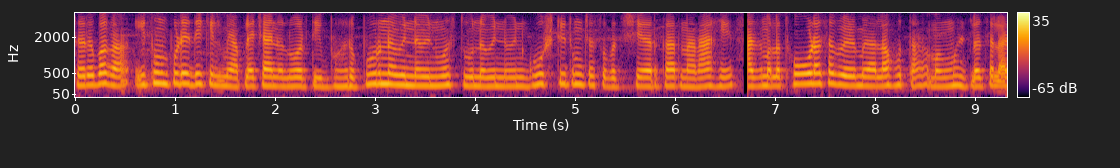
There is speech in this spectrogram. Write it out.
तर बघा इथून पुढे देखील मी आपल्या चॅनलवरती भरपूर नवीन नवीन वस्तू नवीन नवीन गोष्टी तुमच्यासोबत शेअर करणार आहे. आज मला थोडासा वेळ मिळाला होता मग म्हटलं चला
